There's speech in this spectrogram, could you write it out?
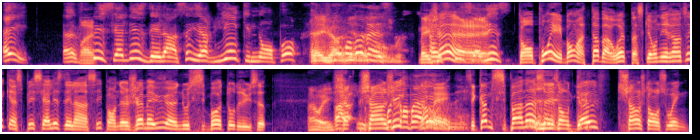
Hey, un Ouais. spécialiste des lancers, il n'y a rien qu'ils n'ont pas. Hey, Ils doivent avoir un. Mais un Jean, euh, spécialiste. ton point est bon en tabarouette parce qu'on est rendu qu'un spécialiste des lancers, puis on n'a jamais eu un aussi bas taux de réussite. Ah oui. Cha- Ouais. changer. Je mais c'est comme si pendant la saison de golf, tu changes ton swing.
